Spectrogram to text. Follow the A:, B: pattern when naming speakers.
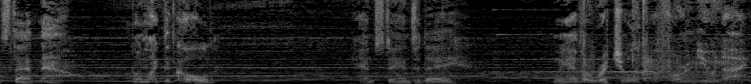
A: What's that now? Don't like the cold? Can't stay in today. We have a ritual to perform, you and I.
